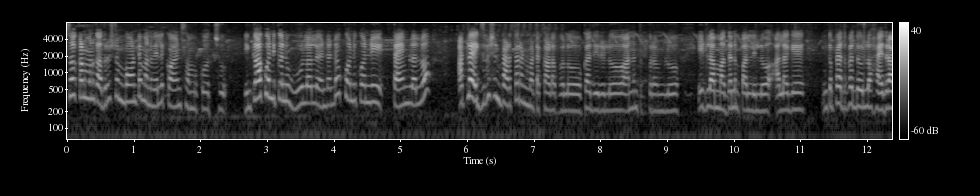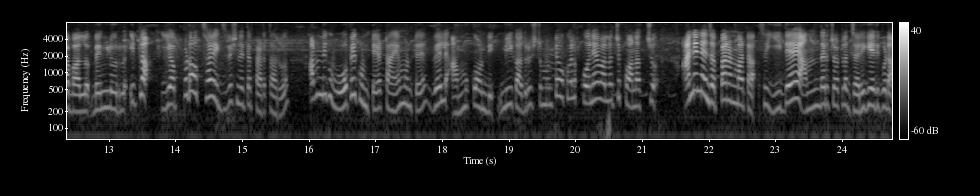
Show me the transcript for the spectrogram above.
సో అక్కడ మనకు అదృష్టం బాగుంటే మనం వెళ్ళి కాయిన్స్ అమ్ముకోవచ్చు. ఇంకా కొన్ని కొన్ని ఊళ్ళల్లో ఏంటంటే కొన్ని కొన్ని టైంలలో అట్లా ఎగ్జిబిషన్ పెడతారనమాట కడపలో కదిరిలో అనంతపురంలో. ఇట్లా మదనపల్లిలో అలాగే ఇంకా పెద్ద పెద్ద ఊళ్ళో హైదరాబాద్లో బెంగళూరులో ఇట్లా ఎప్పుడో ఒకసారి ఎగ్జిబిషన్ అయితే పెడతారు. అప్పుడు మీకు ఓపిక ఉంటే టైం ఉంటే వెళ్ళి అమ్ముకోండి. మీకు అదృష్టం ఉంటే ఒకవేళ కొనే వాళ్ళు వచ్చి కొనచ్చు అని నేను చెప్పానమాట సో ఇదే అందరి చోట్ల జరిగేది కూడా.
